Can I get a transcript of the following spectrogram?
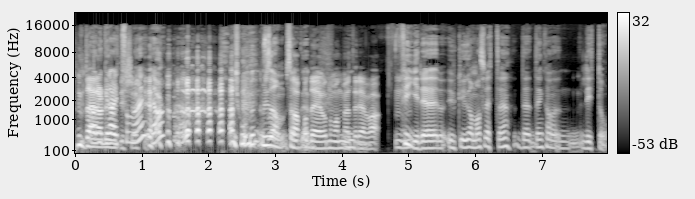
Der er det greit for meg. Ja, ja. Jo, men liksom Ta sånn, på det jo når man møter Eva. Mm. Fire uker gammel svette, den, den kan litt tung.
